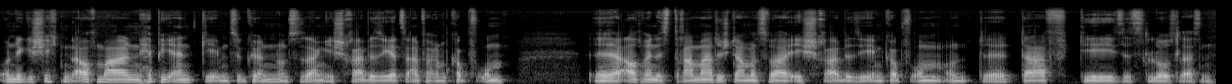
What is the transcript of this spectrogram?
und den Geschichten auch mal ein Happy End geben zu können und zu sagen, ich schreibe sie jetzt einfach im Kopf um. Äh, auch wenn es dramatisch damals war, ich schreibe sie im Kopf um und äh, darf dieses loslassen.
